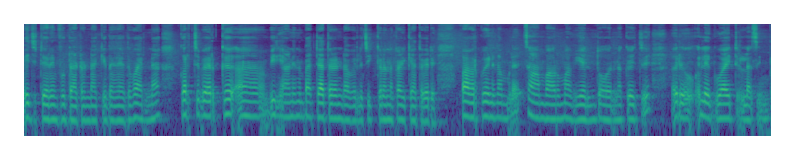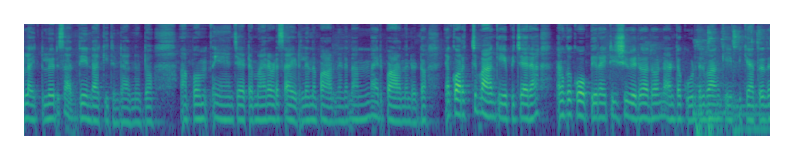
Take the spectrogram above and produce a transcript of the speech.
വെജിറ്റേറിയൻ ഫുഡായിട്ട് ഉണ്ടാക്കിയത് അതായത് വരുന്ന കുറച്ച് പേർക്ക് ബിരിയാണി ഒന്നും പറ്റാത്തവരുണ്ടാവുമല്ലോ ചിക്കനൊന്നും കഴിക്കാത്തവർ അപ്പോൾ അവർക്ക് വേണ്ടി നമ്മൾ സാമ്പാറും അവിയലും തോരനൊക്കെ വെച്ച് ഒരു ലഘുവായിട്ടുള്ള സിമ്പിളായിട്ടുള്ള ഒരു സദ്യ ഉണ്ടാക്കിയിട്ടുണ്ടായിരുന്നു കേട്ടോ അപ്പം ചേട്ടന്മാരവിടെ സൈഡിൽ നിന്ന് പാടുന്നുണ്ട്. നന്നായിട്ട് പാടുന്നുണ്ട് കേട്ടോ ഞാൻ കുറച്ച് ഭാഗം കേൾപ്പിച്ചു തരാം. നമുക്ക് കോപ്പി റൈറ്റ് ഇഷ്യൂ വരും. അതുകൊണ്ടാണ് കേട്ടോ കൂടുതൽ ഭാഗം കേൾപ്പിക്കാത്തത്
